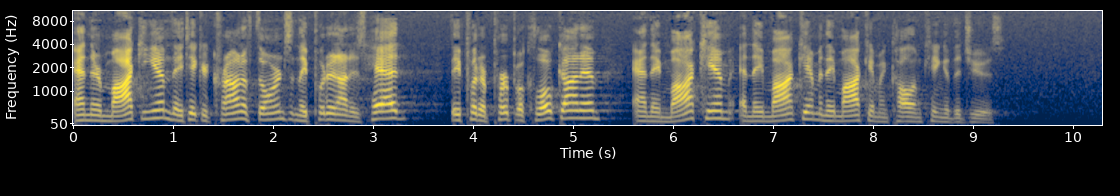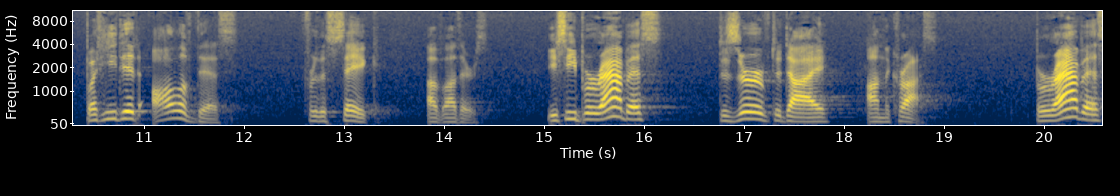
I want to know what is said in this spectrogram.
And they're mocking him. They take a crown of thorns and they put it on his head. They put a purple cloak on him and they mock him and they mock him and they mock him and call him king of the Jews. But he did all of this for the sake of others. You see, Barabbas deserved to die on the cross. Barabbas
